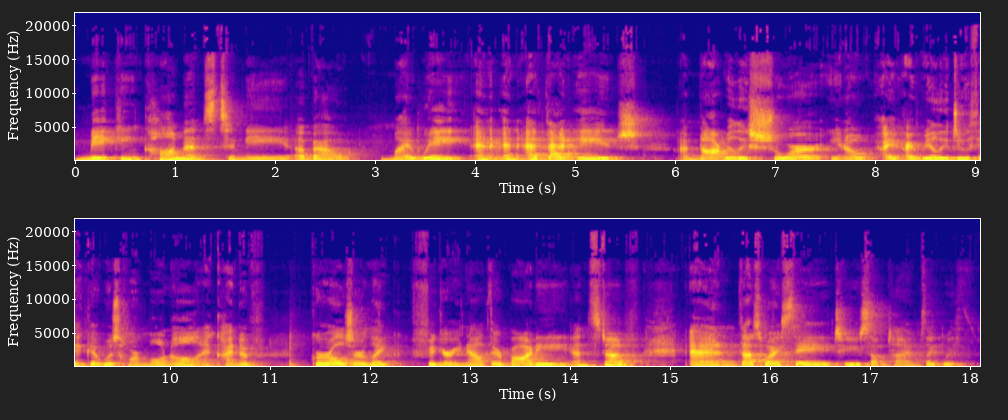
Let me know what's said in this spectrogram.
making comments to me about my weight, and Mm-hmm. and at that age, I'm not really sure. You know, I, I really do think it was hormonal and kind of girls are like figuring out their body and stuff, and that's why I say to you sometimes, like with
